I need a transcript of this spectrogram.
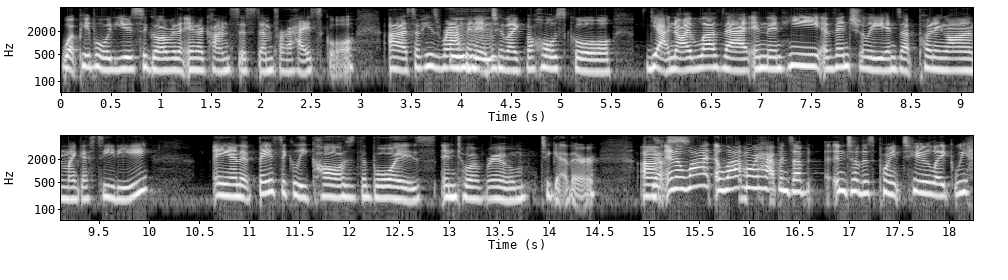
what people would use to go over the intercom system for a high school. Uh, so he's rapping it to like the whole school. Yeah, no, I love that. And then he eventually ends up putting on like a CD and it basically calls the boys into a room together. Um, Yes. And a lot, a lot more happens up until this point too. Like we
